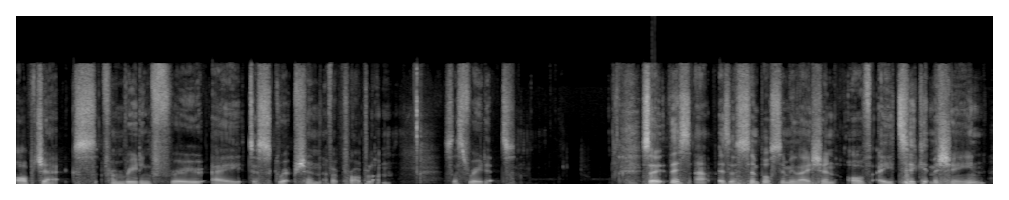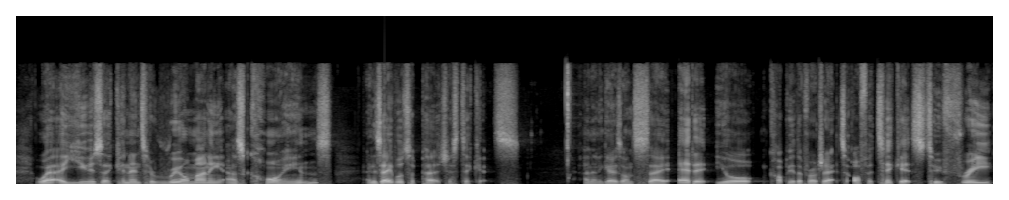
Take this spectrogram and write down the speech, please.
objects from reading through a description of a problem? So let's read it. So this app is a simple simulation of a ticket machine where a user can enter real money as coins and is able to purchase tickets. And then it goes on to say, edit your copy of the project to offer tickets to free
